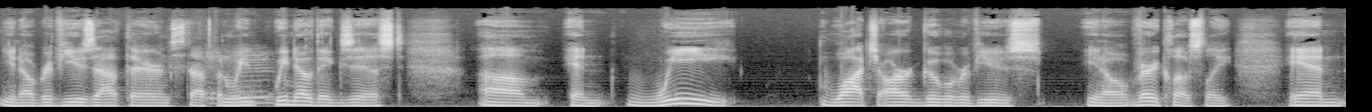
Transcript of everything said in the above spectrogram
you know, reviews out there and stuff? Mm-hmm. And we mm-hmm. we know they exist, um, and we watch our Google reviews you know very closely and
